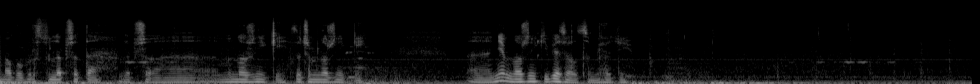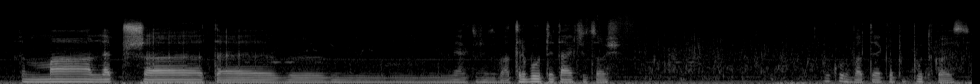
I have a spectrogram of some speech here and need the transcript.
Ma po prostu lepsze te, lepsze e, mnożniki, znaczy mnożniki. E, nie mnożniki, wiecie o co mi chodzi. Ma lepsze te, ym, jak to się nazywa, atrybuty, tak, czy coś. No kurwa, to jako tu płytko jest.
